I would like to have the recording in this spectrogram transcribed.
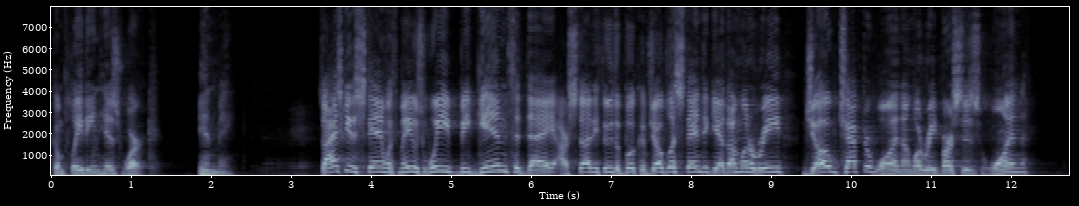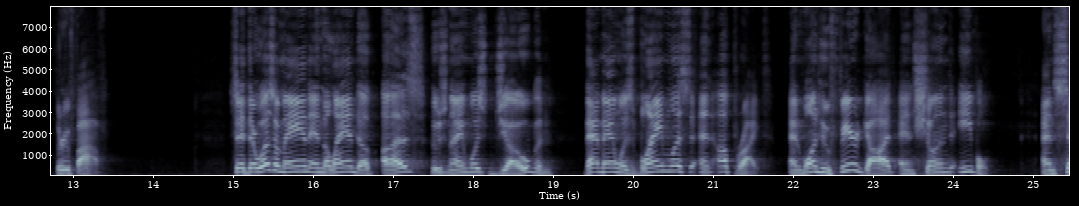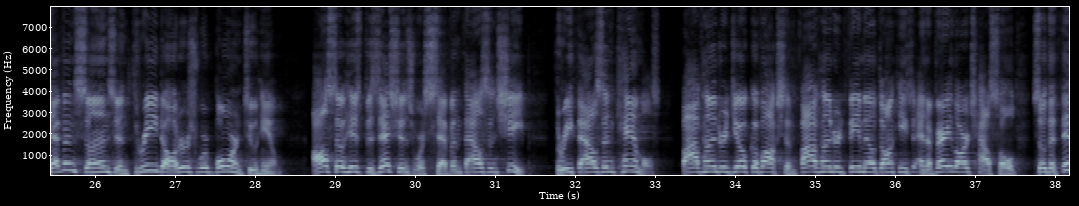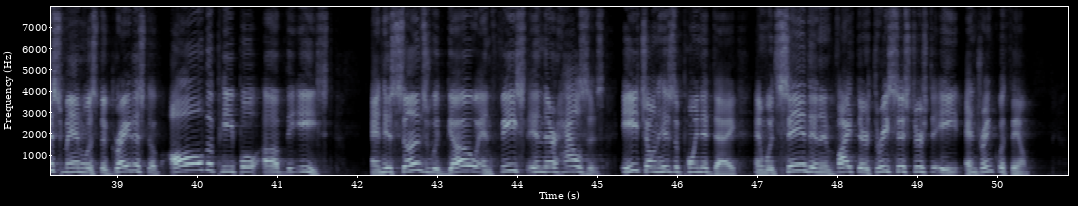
completing His work in me. So I ask you to stand with me as we begin today our study through the book of Job. Let's stand together. I'm going to read Job chapter 1. I'm going to read verses 1 through 5. said there was a man in the land of Uz whose name was Job and that man was blameless and upright and one who feared God and shunned evil. And seven sons and three daughters were born to him. Also, his possessions were 7,000 sheep, 3,000 camels, 500 yoke of oxen, 500 female donkeys, and a very large household, so that this man was the greatest of all the people of the East. And his sons would go and feast in their houses, each on his appointed day, and would send and invite their three sisters to eat and drink with them.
